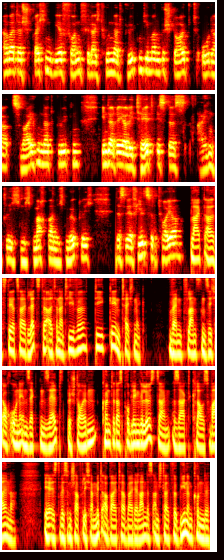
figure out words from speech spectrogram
aber da sprechen wir von vielleicht 100 Blüten, die man bestäubt oder 200 Blüten. In der Realität ist das eigentlich nicht machbar, nicht möglich. Das wäre viel zu teuer. Bleibt als derzeit letzte Alternative die Gentechnik. Wenn Pflanzen sich auch ohne Insekten selbst bestäuben, könnte das Problem gelöst sein, sagt Klaus Wallner. Er ist wissenschaftlicher Mitarbeiter bei der Landesanstalt für Bienenkunde.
